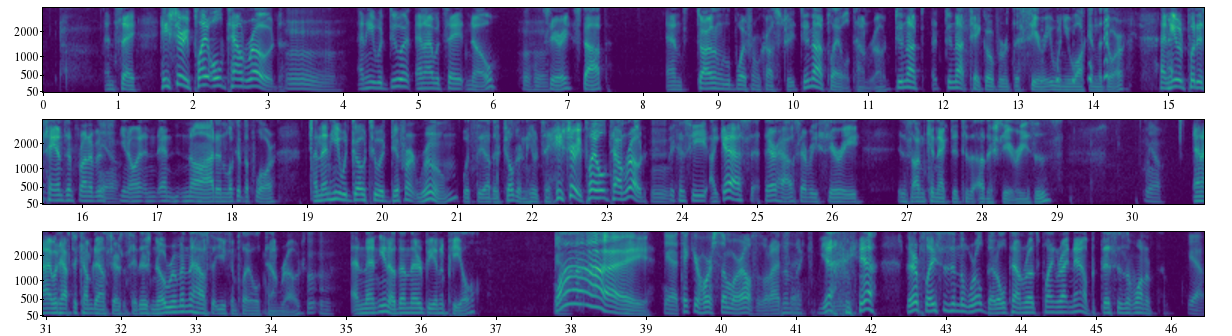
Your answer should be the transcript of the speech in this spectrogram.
and say, "Hey Siri, play Old Town Road," mm. and he would do it, and I would say, "No, mm-hmm. Siri, stop." And darling little boy from across the street, do not play Old Town Road. Do not, do not take over the Siri when you walk in the door. And he would put his hands in front of his, Yeah. you know, and, and nod and look at the floor. And then he would go to a different room with the other children. He would say, "Hey Siri, play Old Town Road," hmm. because he, I guess, at their house, every Siri is unconnected to the other Sirises. Yeah. And I would have to come downstairs and say, "There's no room in the house that you can play Old Town Road." And then, you know, then there'd be an appeal. Why? Yeah. Take your horse somewhere else is what I'd say. like, yeah, yeah. There are places in the world that Old Town Road's playing right now, but this isn't one of them. yeah.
